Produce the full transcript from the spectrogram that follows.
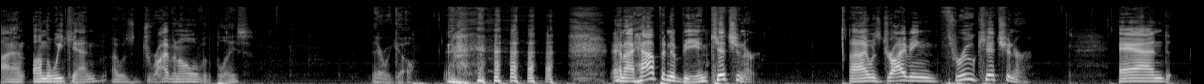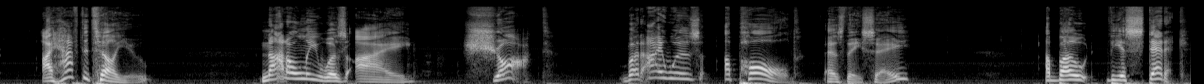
I, on the weekend, I was driving all over the place. There we go. and I happened to be in Kitchener. I was driving through Kitchener. And I have to tell you, not only was I shocked, but I was appalled, as they say, about the aesthetic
